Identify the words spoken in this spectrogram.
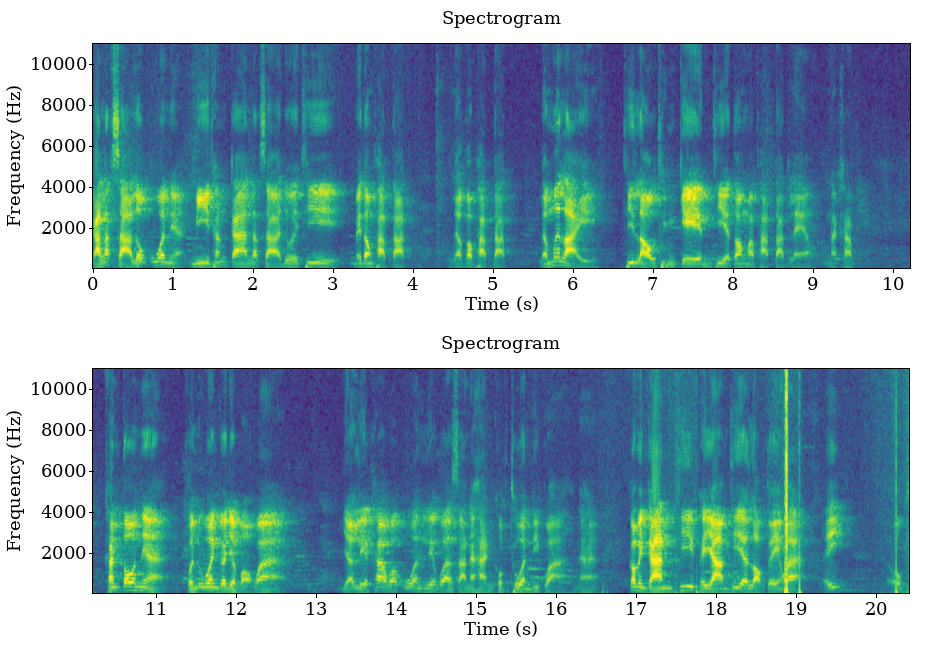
การรักษาโรคอ้วนเนี่ยมีทั้งการรักษาโดยที่ไม่ต้องผ่าตัด แล้วก็ผ่าตัด แล้วเมื่อไหร่ที่เราถึงเกณฑ์ที่จะต้องมาผ่าตัดแล้วนะครับ ขั้นต้นเนี่ยคนอ้วนก็จะบอกว่า อย่าเรียกข้าว่าอ้วน เรียกว่าสารอาหารครบถ้วนดีกว่านะฮะก็เป็นการที่พยายามที่จะหลอกตัวเองว่าเอ้ยโอเค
